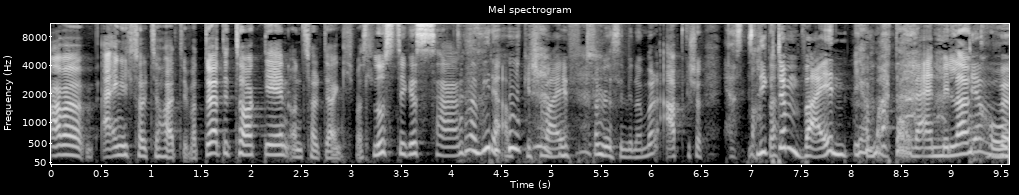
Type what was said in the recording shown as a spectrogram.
Aber eigentlich sollte heute über Dirty Talk gehen und sollte eigentlich was Lustiges sein. Immer wieder abgeschweift. Und wir sind wieder mal abgeschaut. Erst Es liegt am Wein. ja, macht der Wein Der melancholisch.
